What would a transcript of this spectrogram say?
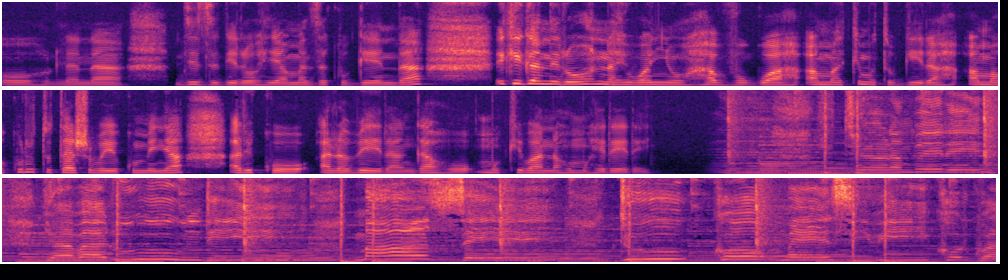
Oh lala byizigiro yamaze kugenda. Ikiganiro naho iwanyu havugwa amaki mutubwira amakuru tutashoboye kumenya ariko arabera ngaho mu kibana aho muherereye. Iterambere ry'abarundi maze dukomeze ibikorwa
